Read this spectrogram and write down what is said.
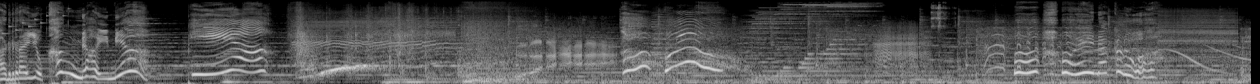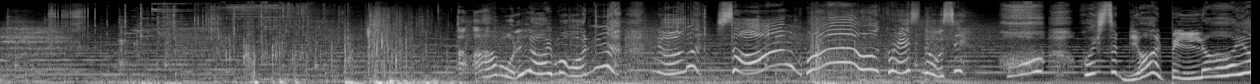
อะไรอยู่ข้างในเนี่ยผีเหรอเอ้อเฮ้ยน่ากลัว หมุนเลยหมุนหนึ่งสองว้าวเกรซดูสิโอ้โหสุดยอดไปเลยอ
